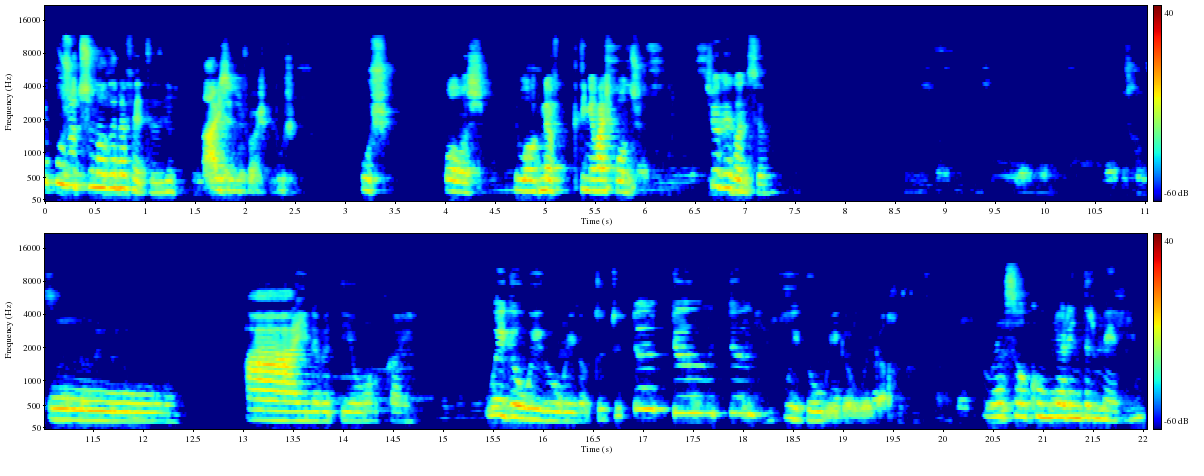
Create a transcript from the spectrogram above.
Eu pus o Tsunoda na fantasy. Ai, Jesus, que pus. Pus. Bolas. E logo na, que tinha mais pontos. Deixa eu ver o que aconteceu. O... Ah, ainda bateu, ok. Wiggle, wiggle, wiggle. Tu, tu, tu, tu, tu. Wiggle, wiggle, wiggle. Russell com o melhor intermédio.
